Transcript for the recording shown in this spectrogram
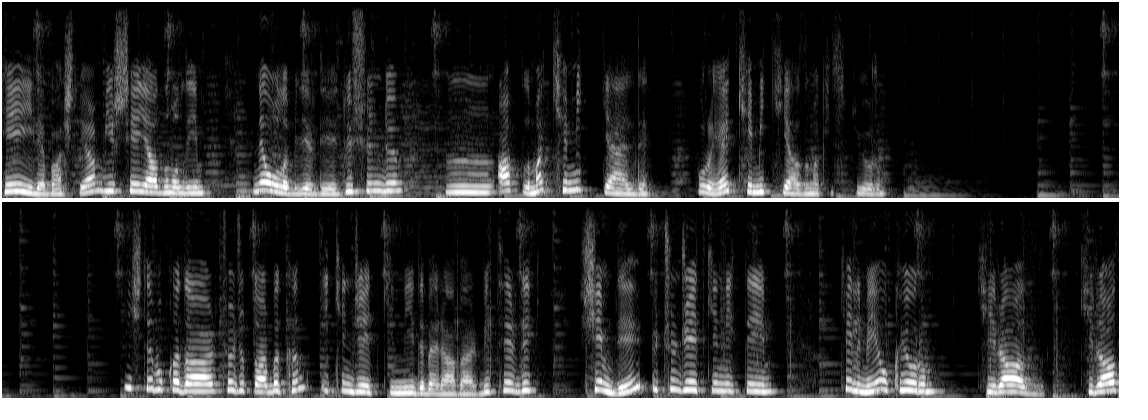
K ile başlayan bir şey yazmalıyım. Ne olabilir diye düşündüm. Hmm, aklıma kemik geldi. Buraya kemik yazmak istiyorum. İşte bu kadar. Çocuklar bakın ikinci etkinliği de beraber bitirdik. Şimdi üçüncü etkinlikteyim. Kelimeyi okuyorum. Kiraz. Kiraz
